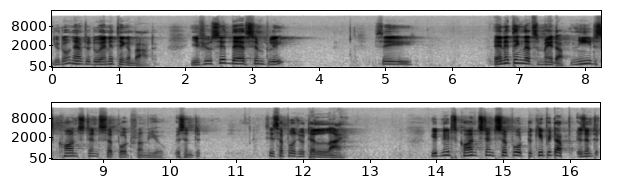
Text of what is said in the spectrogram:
You don't have to do anything about it. If you sit there simply, see, anything that's made up needs constant support from you, isn't it? See, suppose you tell a lie. It needs constant support to keep it up, isn't it?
